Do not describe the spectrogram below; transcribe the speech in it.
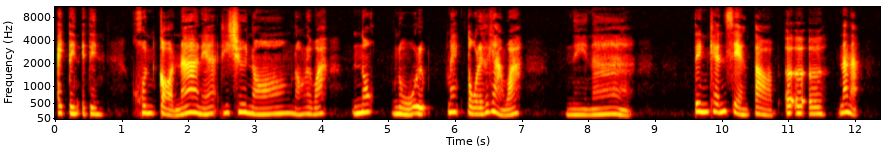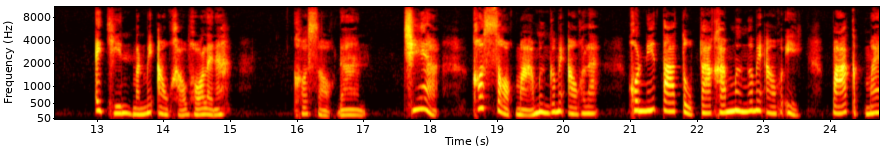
ไอตินไอติน คนก่อนหน้าเนี้ย ที่ชื่อน้องน้องอะไรวะ นกหนูหรือแม่งตัวอะไรสักอย่างวะ นี่นะตินเค้นเสียงตอบ เออเออเออนั่นอะไอ้คินมันไม่เอาเขาเพราะอะไรนะ ข้อศอกด้าน เชี่ย ข้อศอกหมามึงก็ไม่เอาเขาละ คนนี้ตาตูบตาค้ำมึงก็ไม่เอาเขาอีก ป้ากับแม่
